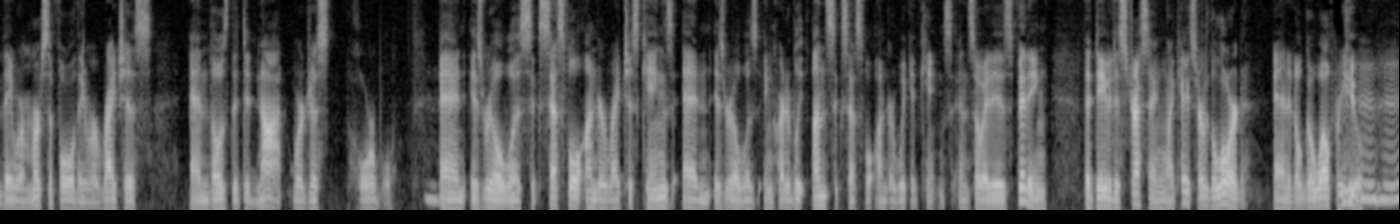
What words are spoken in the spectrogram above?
They were merciful, they were righteous. And those that did not were just horrible. Mm-hmm. And Israel was successful under righteous kings, and Israel was incredibly unsuccessful under wicked kings. And so it is fitting that David is stressing, like, hey, serve the Lord and it'll go well for you. Mm-hmm.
